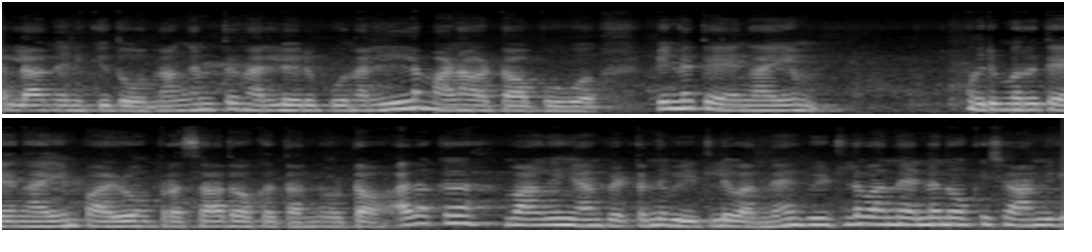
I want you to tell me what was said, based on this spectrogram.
അല്ലാന്ന് എനിക്ക് തോന്നുന്നു. അങ്ങനത്തെ നല്ലൊരു പൂ നല്ല മണം കേട്ടോ ആ പൂവ്. പിന്നെ തേങ്ങായും ഒരു മുറി തേങ്ങായും പഴവും പ്രസാദവും ഒക്കെ തന്നു കേട്ടോ. അതൊക്കെ വാങ്ങി ഞാൻ പെട്ടെന്ന് വീട്ടിൽ വന്നേ. വീട്ടിൽ വന്ന് എന്നെ നോക്കി ശാമിക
